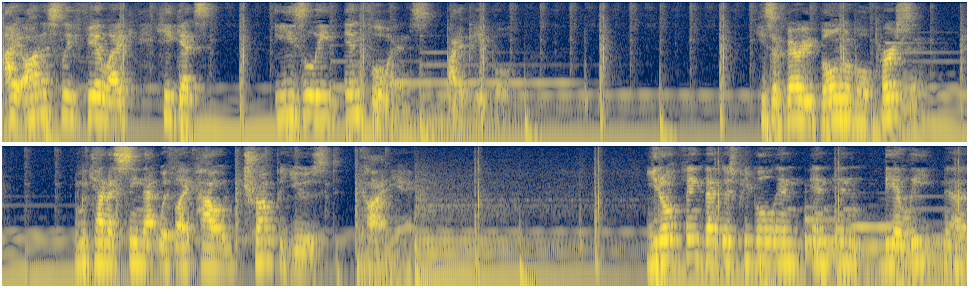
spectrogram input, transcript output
I honestly feel like he gets easily influenced by people. He's a very vulnerable person. And we kind of seen that with like how Trump used Kanye. You don't think that there's people in, in, in the elite, uh,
